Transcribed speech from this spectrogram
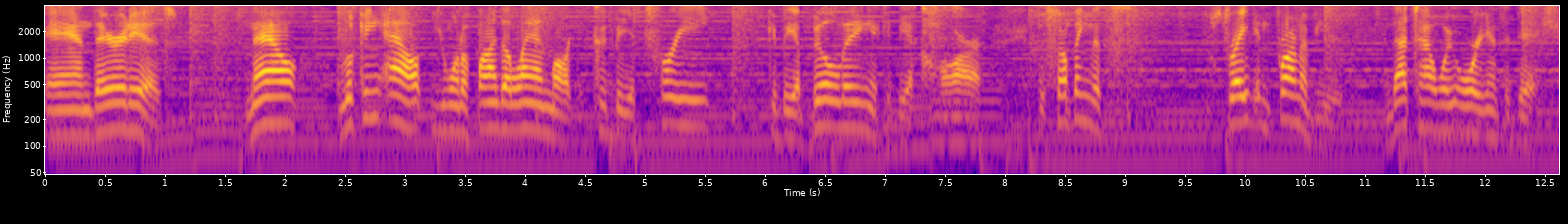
And there it is. Now, looking out, you want to find a landmark. It could be a tree, it could be a building, it could be a car, but something that's straight in front of you. And that's how we orient the dish.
